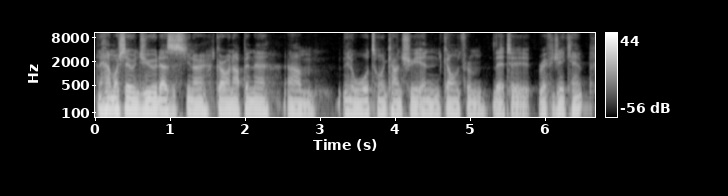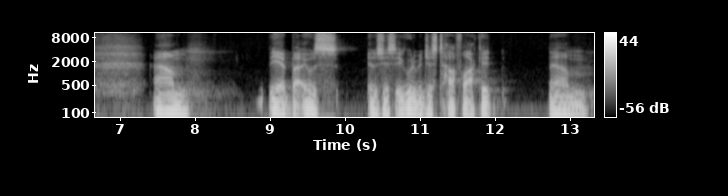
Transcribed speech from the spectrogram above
and how much they endured as you know growing up in a um, in a war torn country and going from there to refugee camp. Um, yeah, but it was it was just it would have been just tough. Like it, um,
